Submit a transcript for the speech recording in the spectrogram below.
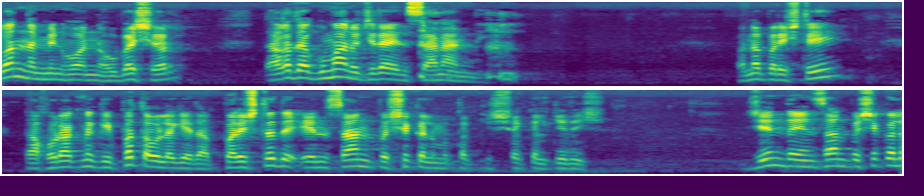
ځن منه انه بشر داغه دا ګومان چې دا انسانان دي ونه پرشته دا خوراک نه کی پته ولګی دا پرشته د انسان په شکل متک شکل کې دي جن د انسان په شکل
